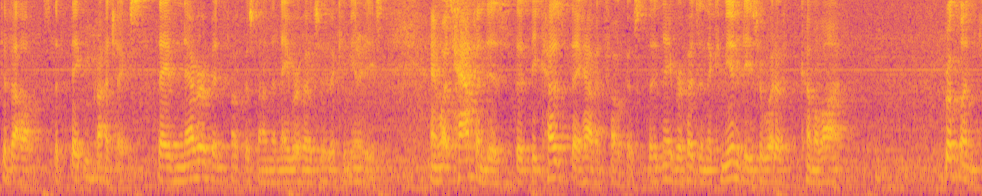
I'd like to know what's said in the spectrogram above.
developments, the big mm-hmm. projects. They've never been focused on the neighborhoods or the communities. And what's happened is that because they haven't focused, the neighborhoods and the communities are what have come alive. Brooklyn,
